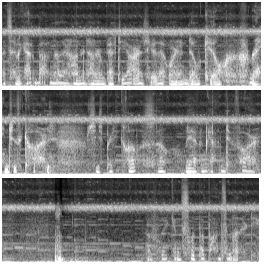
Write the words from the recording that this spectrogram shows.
I'd say we got about another 100, 150 yards here that we're in doe kill range of the car. She's pretty close, so we haven't gotten too far. Hopefully we can slip up on some other deer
